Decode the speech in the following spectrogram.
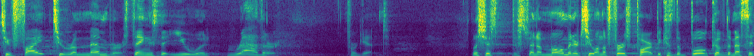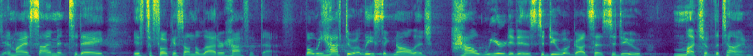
to fight to remember things that you would rather forget. Let's just spend a moment or two on the first part because the bulk of the message and my assignment today is to focus on the latter half of that. But we have to at least acknowledge how weird it is to do what God says to do much of the time.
